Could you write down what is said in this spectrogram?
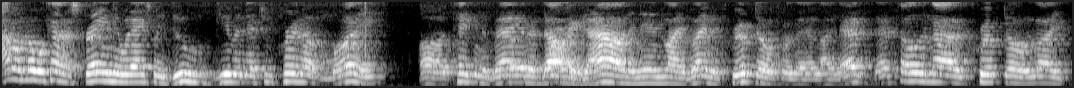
I don't know what kind of strain it would actually do, given that you print up money uh, taking the value of the dollar down and then like blaming crypto for that. Like that that's totally not a crypto. Like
